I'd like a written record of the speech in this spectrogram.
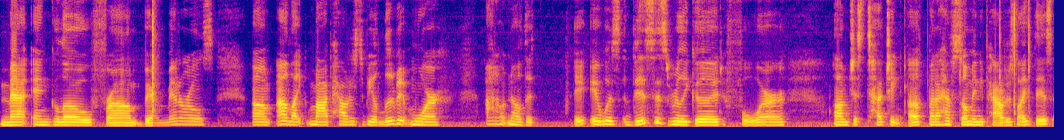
Matte and Glow from Bare Minerals. Um, I like my powders to be a little bit more, I don't know, that it, it was, this is really good for um, just touching up. But I have so many powders like this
